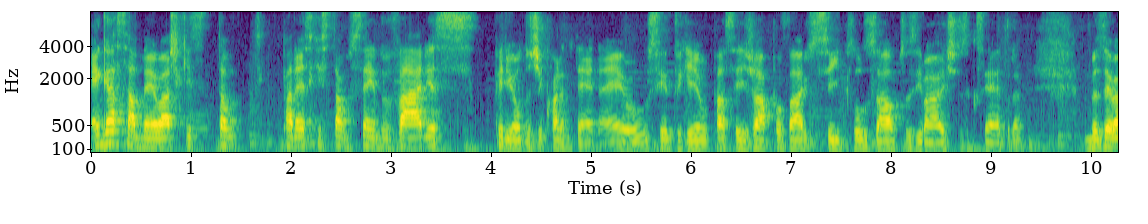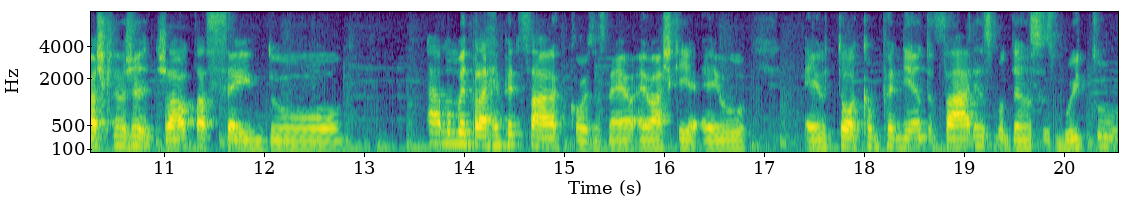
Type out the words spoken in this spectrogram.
é engraçado, né? Eu acho que estão, parece que estão sendo vários períodos de quarentena. Eu sinto que eu passei já por vários ciclos altos e baixos, etc. Mas eu acho que no geral está sendo é um momento para repensar coisas, né? Eu, acho que eu eu estou acompanhando várias mudanças muito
